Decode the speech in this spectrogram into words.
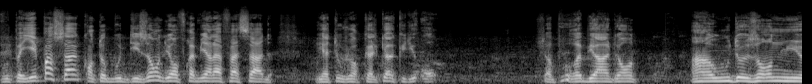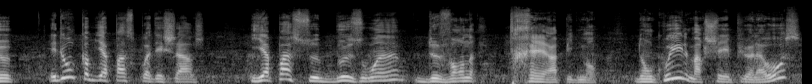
vous payez pas ça. Quand au bout de dix ans, on dit on ferait bien la façade. Il y a toujours quelqu'un qui dit oh, ça pourrait bien dans un ou deux ans de mieux. Et donc, comme il n'y a pas ce poids des charges, il n'y a pas ce besoin de vendre très rapidement. Donc oui, le marché est plus à la hausse.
